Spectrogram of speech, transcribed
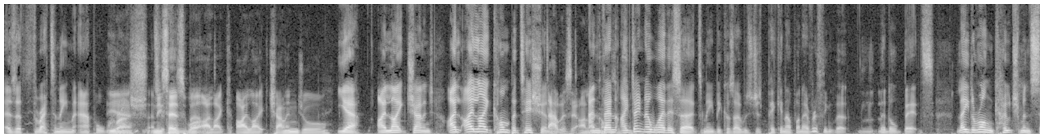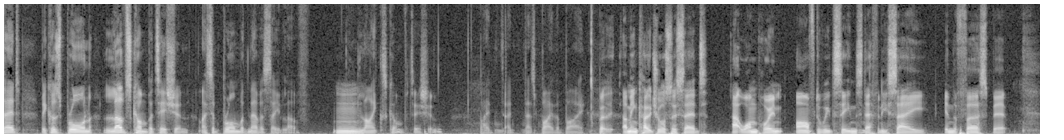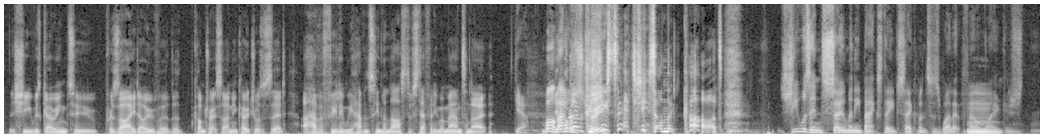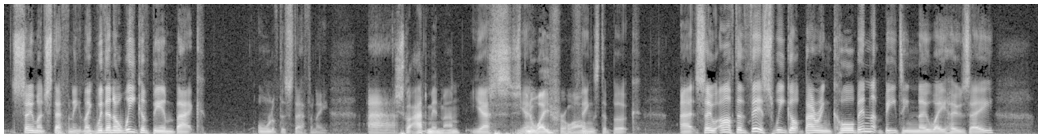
As a threatening apple crush. yes, and he says, "Well, I like I like challenge or." Yeah, I like challenge. I I like competition. That was it, I like and then I don't know why this irked me because I was just picking up on everything that little bits. Later on, Coachman said because Braun loves competition. I said Braun would never say love. Mm. He likes competition. But I, I, that's by the by. But I mean, Coach also said at one point after we'd seen Stephanie say in the first bit that she was going to preside over the contract signing. Coach also said, "I have a feeling we haven't seen the last of Stephanie McMahon tonight." Yeah. Well, Yeah, that no, was 'cause true. She said she's on the card. she was in so many backstage segments as well. It felt Mm. like so much Stephanie. Like within a week of being back, all of the Stephanie. Uh, She's got admin, man. yes, she's yeah, been away for a while. Things to book. Uh, so after this, we got Baron Corbin beating No Way Jose.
